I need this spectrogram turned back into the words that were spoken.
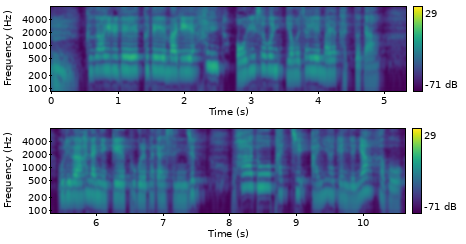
음. 그가 이르되 그대의 말이 한 어리석은 여자의 말 같도다. 우리가 하나님께 복을 받았은즉 화도 받지 아니하겠느냐 하고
